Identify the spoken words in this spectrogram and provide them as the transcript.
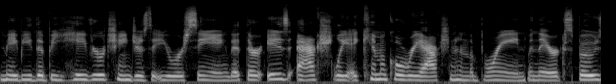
maybe the behavior changes that you were seeing that there is actually a chemical reaction in the brain when they are exposed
